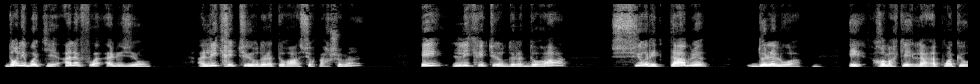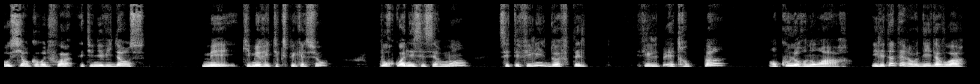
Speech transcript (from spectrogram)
dans les boîtiers à la fois allusion à l'écriture de la Torah sur parchemin et l'écriture de la mmh. Torah sur les tables de la loi. Et remarquez là un point que aussi encore une fois est une évidence, mais qui mérite explication. Pourquoi nécessairement ces téphilines doivent-ils être peints en couleur noire Il est interdit d'avoir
